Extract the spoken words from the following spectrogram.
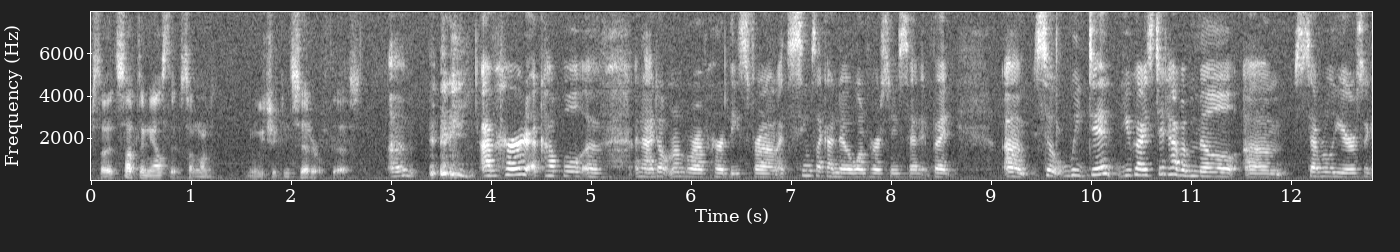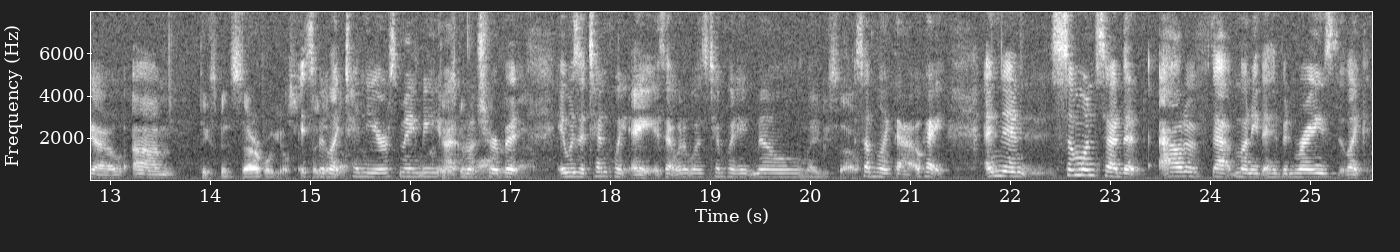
So it's something else that someone we should consider with this. Um, I've heard a couple of, and I don't remember where I've heard these from. It seems like I know one person who said it, but um, so we did. You guys did have a mill um, several years ago. I think it's been several years. It's been like that. ten years, maybe. I think it's I'm not sure, but it was a ten point eight. Is that what it was? Ten point eight mil. Maybe so. Something like that. Okay. And then someone said that out of that money that had been raised, like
